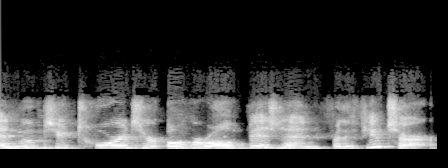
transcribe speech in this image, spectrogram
and moves you towards your overall vision for the future.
